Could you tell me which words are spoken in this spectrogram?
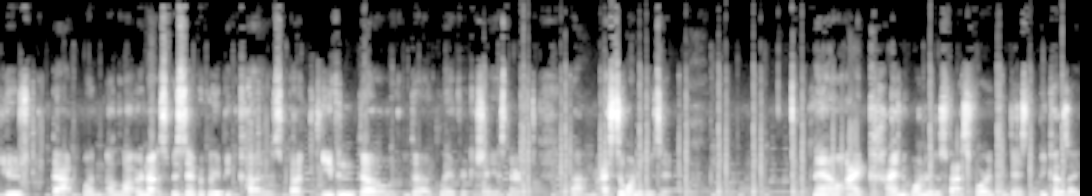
used that one a lot, or not specifically because, but even though the Glaive Ricochet is nerfed, um, I still want to use it. Now, I kind of want to just fast forward through this because I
